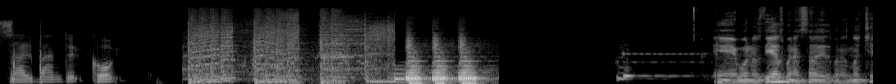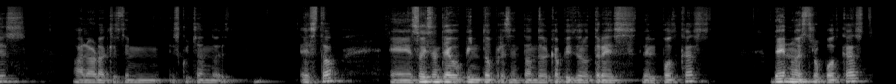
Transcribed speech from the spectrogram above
Salvando el COVID. Eh, buenos días, buenas tardes, buenas noches. A la hora que estén escuchando esto, eh, soy Santiago Pinto presentando el capítulo 3 del podcast, de nuestro podcast,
